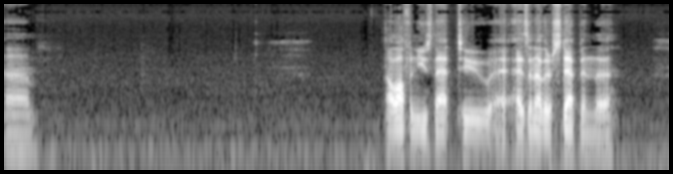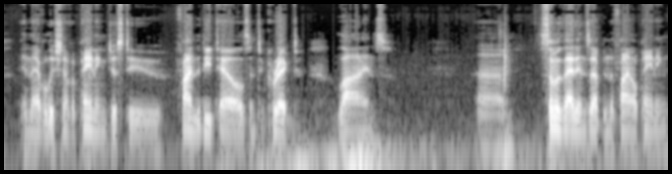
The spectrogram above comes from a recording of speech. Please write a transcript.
Um, I'll often use that to as another step in the in the evolution of a painting, just to find the details and to correct lines. Um, some of that ends up in the final painting.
